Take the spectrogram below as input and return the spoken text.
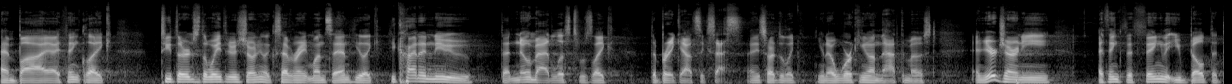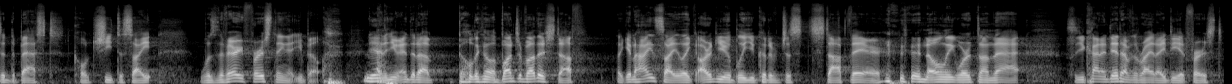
And by, I think like two thirds of the way through his journey, like seven or eight months in, he like, he kind of knew that Nomad List was like the breakout success. And he started like, you know, working on that the most. And your journey, I think the thing that you built that did the best called Sheet2Site was the very first thing that you built. Yeah. And then you ended up building a bunch of other stuff. Like in hindsight, like arguably you could have just stopped there and only worked on that. So you kind of did have the right idea at first,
